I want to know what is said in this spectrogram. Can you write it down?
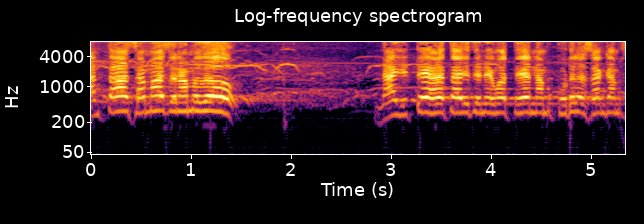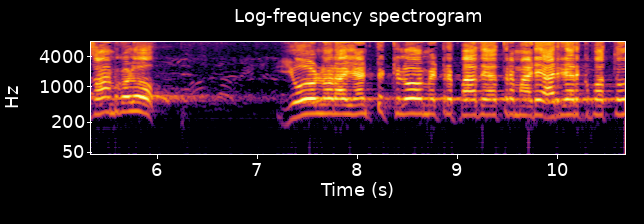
ಅಂತ ಸಮಾಜ ನಮ್ಮದು ನಾ ಇಟ್ಟೇ ಹೇಳ್ತಾ ಇದ್ದೀನಿ ಇವತ್ತೇ ನಮ್ಮ ಕುಡಲ ಸಂಗಮ ಸ್ವಾಮಿಗಳು ಏಳ್ನೂರ ಎಂಟು ಕಿಲೋಮೀಟರ್ ಪಾದಯಾತ್ರೆ ಮಾಡಿ ಹರಿಹರಕ್ಕೆ ಬತ್ತು.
